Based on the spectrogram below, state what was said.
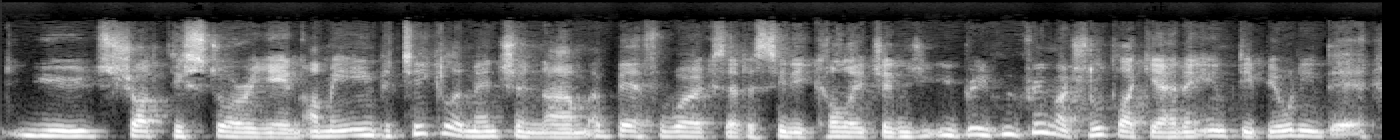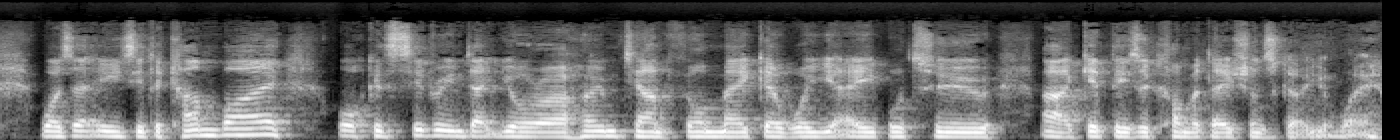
you shot this story in? I mean, in particular, mention um, Beth works at a city college, and you pretty much looked like you had an empty building there. Was it easy to come by, or considering that you're a hometown filmmaker, were you able to uh, get these accommodations go your way?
